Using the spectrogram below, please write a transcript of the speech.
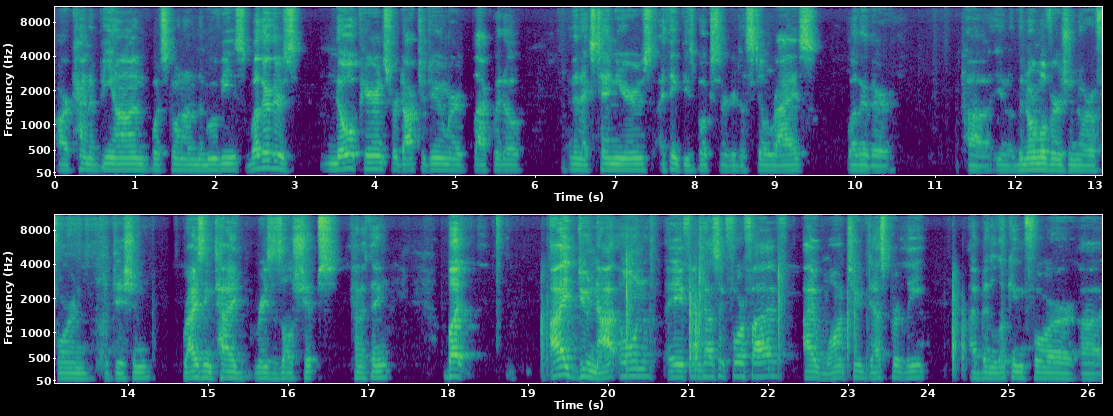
are kind of beyond what's going on in the movies. Whether there's no appearance for Doctor Doom or Black Widow in the next ten years, I think these books are going to still rise, whether they're uh, you know the normal version or a foreign edition. Rising tide raises all ships, kind of thing. But I do not own a Fantastic Four or five. I want to desperately. I've been looking for. Uh,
